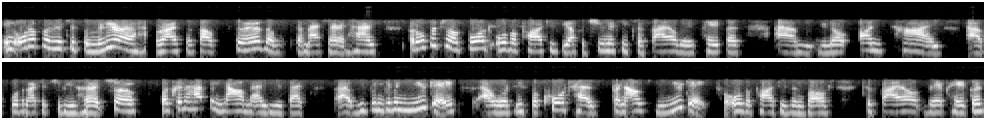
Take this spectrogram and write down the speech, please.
in order for her to familiarize herself further with the matter at hand, but also to afford all the parties the opportunity to file their papers, um, you know, on time uh, for the matter to be heard. So what's going to happen now, Mandy, is that uh, we've been given new dates, uh, or at least the court has pronounced new dates for all the parties involved to file their papers.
